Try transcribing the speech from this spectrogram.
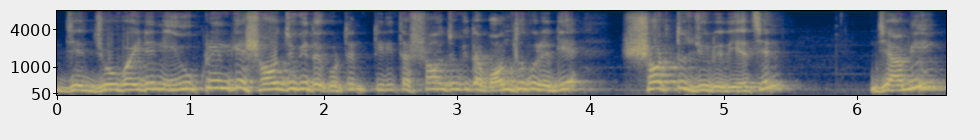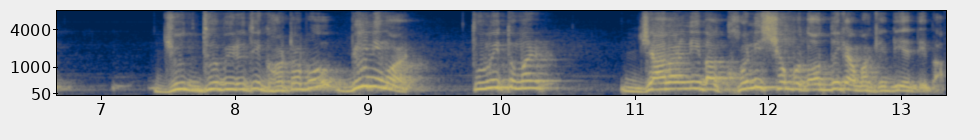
যে জো বাইডেন ইউক্রেনকে সহযোগিতা করতেন, তিনি তার সহযোগিতা বন্ধ করে দিয়ে শর্ত জুড়ে দিয়েছেন যে আমি যুদ্ধবিরতি ঘটাবো, বিনিময় তুমি তোমার জ্বালানি বা খনিজ সম্পদ অর্ধেক আমাকে দিয়ে দিবা।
